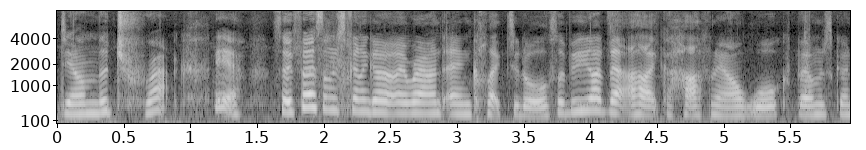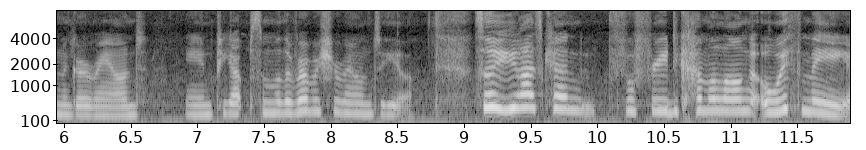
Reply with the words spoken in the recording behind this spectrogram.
down the track. Yeah, so first I'm just going to go around and collect it all. So it'll be about like a half an hour walk, but I'm just going to go around and pick up some of the rubbish around here. So you guys can feel free to come along with me.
